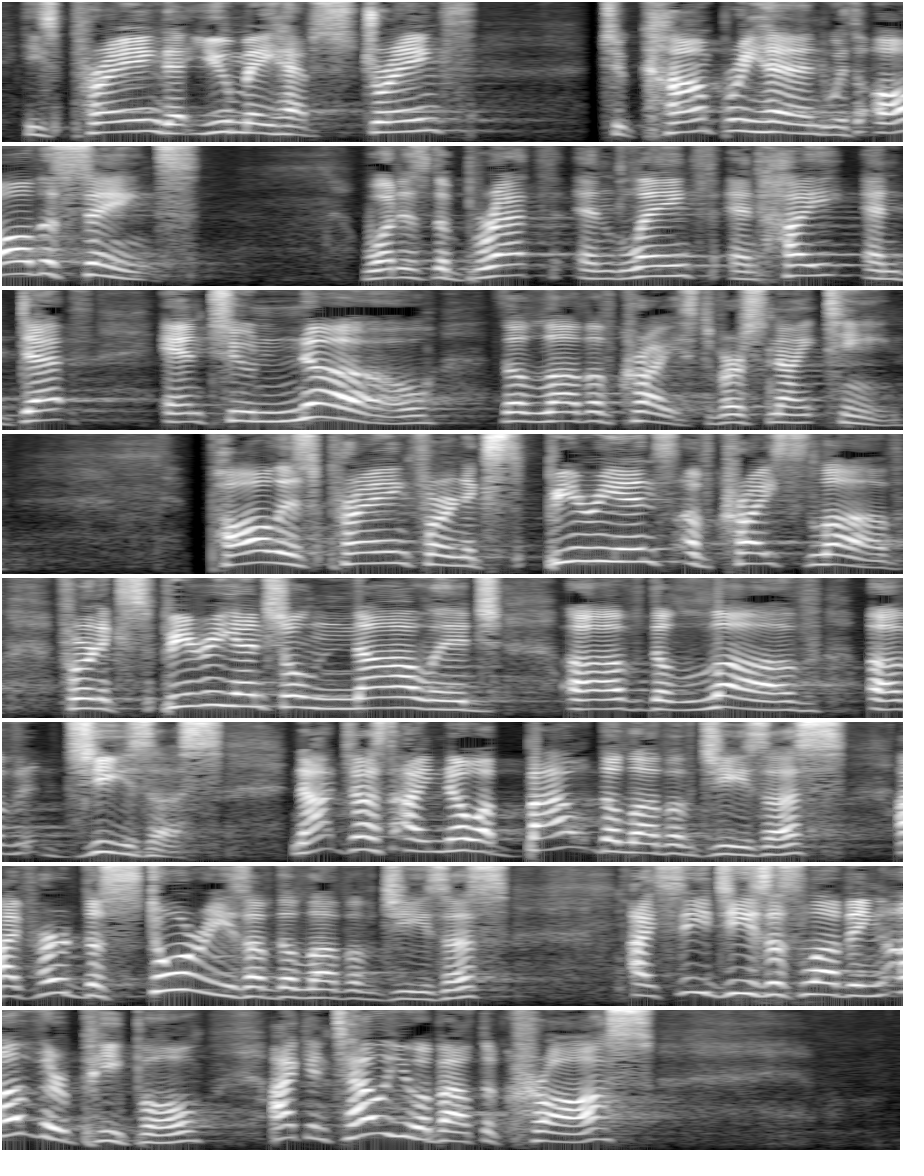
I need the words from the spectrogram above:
he's praying that you may have strength to comprehend with all the saints what is the breadth and length and height and depth, and to know the love of Christ. Verse 19. Paul is praying for an experience of Christ's love, for an experiential knowledge of the love of Jesus. Not just I know about the love of Jesus, I've heard the stories of the love of Jesus. I see Jesus loving other people. I can tell you about the cross.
